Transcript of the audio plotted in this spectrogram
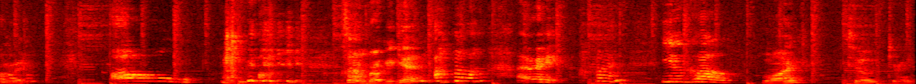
All right. Oh. Something broke again. Alright. One. You go. One, two, three.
